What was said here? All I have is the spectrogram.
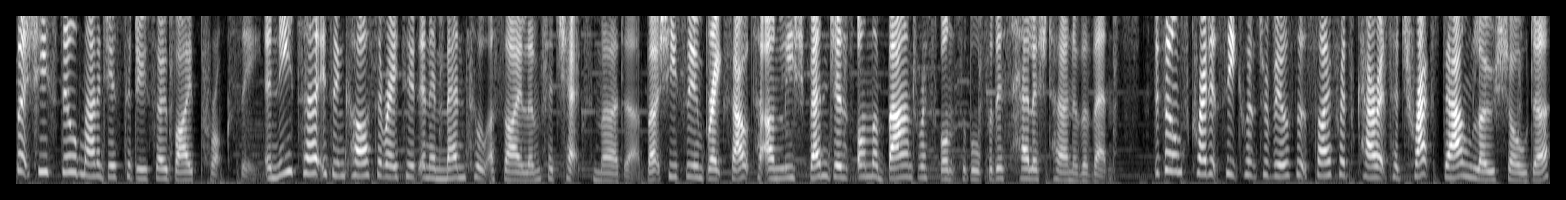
but she still manages manages to do so by proxy. Anita is incarcerated in a mental asylum for Check's murder, but she soon breaks out to unleash vengeance on the band responsible for this hellish turn of events. The film's credit sequence reveals that Seyfried's character tracked down Low Shoulder,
